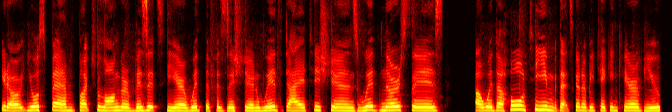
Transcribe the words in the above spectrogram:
you know, you'll spend much longer visits here with the physician, with dietitians, with nurses, uh, with a whole team that's going to be taking care of you.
